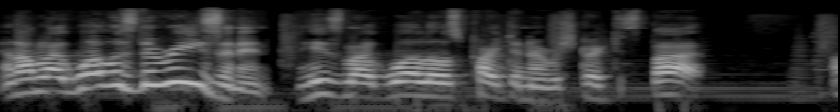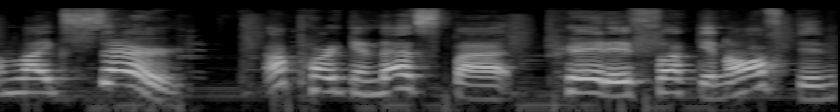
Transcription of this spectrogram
And I'm like, what was the reasoning? He's like, well, it was parked in a restricted spot. I'm like, sir, I park in that spot pretty fucking often,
